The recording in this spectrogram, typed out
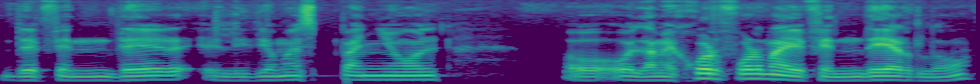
defender el idioma español o, o, la mejor forma de defenderlo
